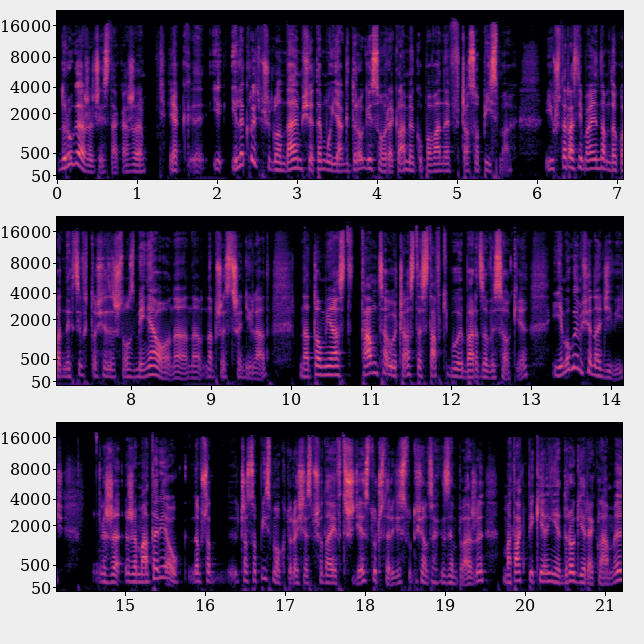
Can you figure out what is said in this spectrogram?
druga rzecz jest taka, że jak y, ilekroć przyglądałem się temu, jak drogie są reklamy kupowane w czasopismach, i już teraz nie pamiętam dokładnych cyfr, to się zresztą zmieniało na, na, na przestrzeni lat, natomiast tam cały czas te stawki były bardzo wysokie i nie mogłem się nadziwić, że, że materiał, na przykład czasopismo, które się sprzedaje w 30-40 tysiącach egzemplarzy, ma tak piekielnie drogie reklamy,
